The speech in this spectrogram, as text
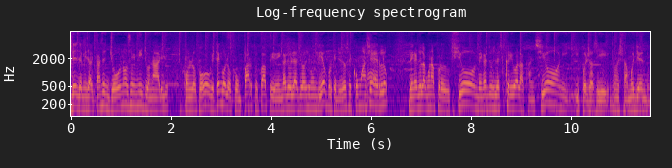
desde mis alcances. Yo no soy millonario con lo poco que tengo lo comparto papi. Venga yo le ayudo a hacer un video porque yo ya sé cómo hacerlo. Venga yo le hago una producción venga yo le escribo la canción y, y pues así nos estamos yendo.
